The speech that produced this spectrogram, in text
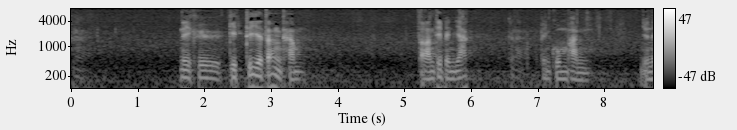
ครับนี่คือกิจที่จะต้องทำ ตอนที่เป็นยักษ์ครับเป็นกุมพันธ์อยู่ใน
